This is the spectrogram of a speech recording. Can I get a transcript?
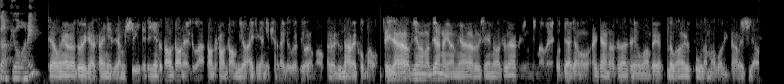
ကပြောပါတယ်ဆရာဝန်ကတော့တို့ရဲ့ဆိုင်နေစရာမရှိဘူးလေ။အရင်1000တောင်းတဲ့လူက1100တောင်းပြီးတော့အဲ့ဒီကနေဖြတ်လိုက်လို့ပဲပြောတော့မှာပေါ့။အဲ့တော့လူနာပဲခုံမှာပေါ့။တေချာတော့အပြင်မှာမပြနိုင်တာများလာလို့ရှိရင်တော့အစိုးရစီရင်နေမှာပဲပြကြမှာပေါ့။အဲ့ကြရင်တော့အစိုးရစီရင်မှာပဲလောက်အားပို့လာမှာပေါ့လေ။ဒါပဲရှိတာပေါ့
